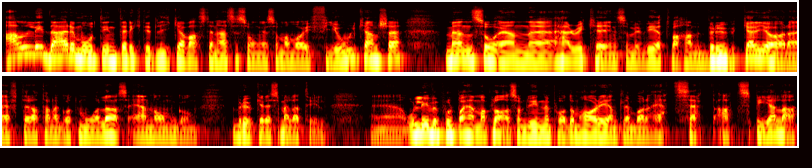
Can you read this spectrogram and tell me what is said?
Ali däremot inte riktigt lika vass den här säsongen som han var i fjol kanske. Men så en eh, Harry Kane som vi vet vad han brukar göra efter att han har gått mållös en omgång. Då brukar det smälla till. Och Liverpool på hemmaplan som du är inne på, de har egentligen bara ett sätt att spela.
